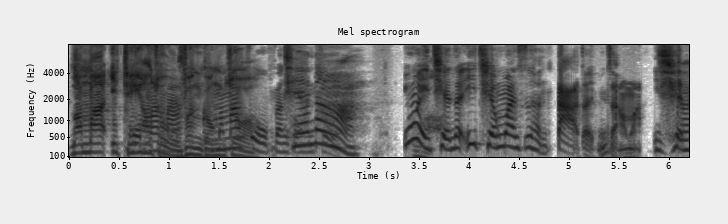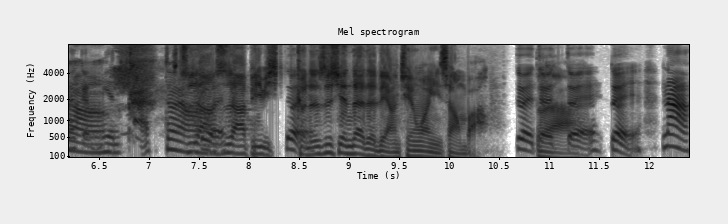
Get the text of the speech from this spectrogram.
妈妈一天要做五份工作，妈妈做五份工作，天哪！因为以前的一千万是很大的，你知道吗？以前那个年代，对啊，是啊，是啊，比比可能是现在的两千万以上吧。对对对对，那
